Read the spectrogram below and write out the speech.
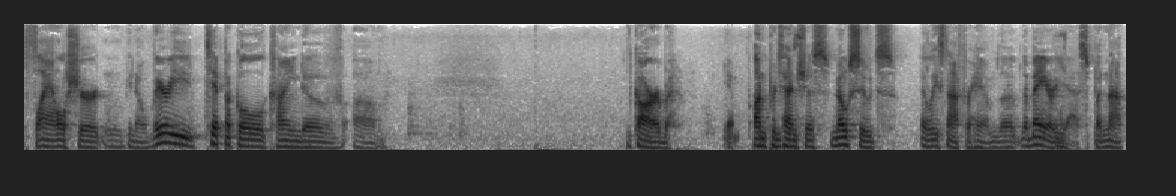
flannel shirt and you know very typical kind of um, garb Yep. unpretentious no suits at least not for him the the mayor yes but not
